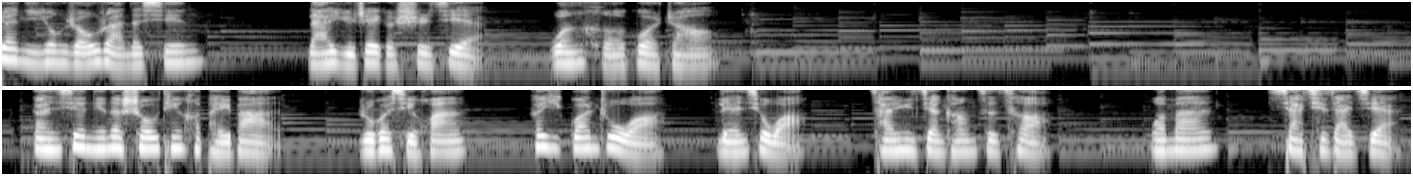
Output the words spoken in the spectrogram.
愿你用柔软的心，来与这个世界温和过招。感谢您的收听和陪伴，如果喜欢，可以关注我，联系我，参与健康自测。我们下期再见。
